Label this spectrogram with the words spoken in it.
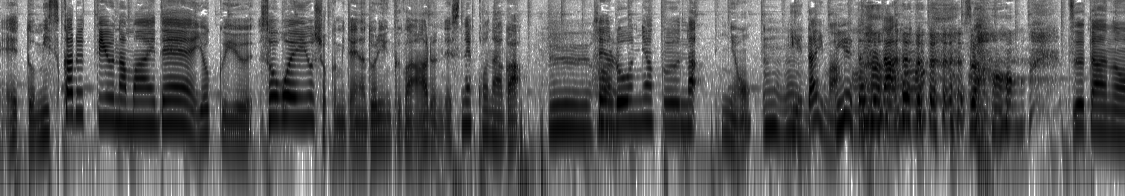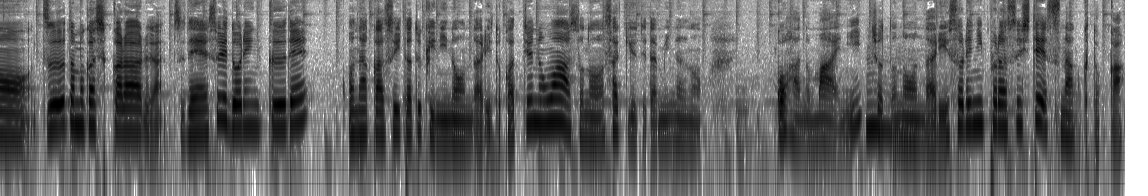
えっと、ミスカルっていう名前でよく言う総合栄養食みたいなドリンクがあるんですね粉が。へーはい。老若男女、うんうん。言えた今？言えた そう。ずっとあのずっと昔からあるやつでそれドリンクでお腹空いた時に飲んだりとかっていうのはそのさっき言ってたみんなのご飯の前にちょっと飲んだり、それにプラスしてスナックとか、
